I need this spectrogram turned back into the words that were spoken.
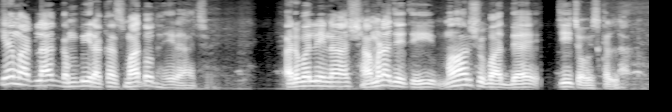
કેમ આટલા ગંભીર અકસ્માતો થઈ રહ્યા છે. અરવલ્લીના શામળાજીથી મહર્ષ ઉપાધ્યાય જી ચોવીસ કલાક.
